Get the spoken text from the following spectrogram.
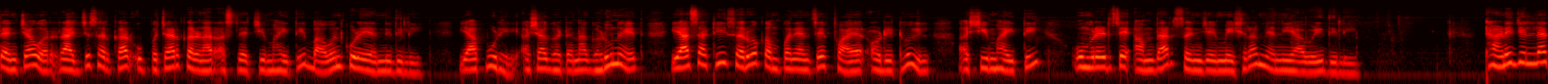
त्यांच्यावर राज्य सरकार उपचार करणार असल्याची माहिती बावनकुळे यांनी दिली. यापुढे अशा घटना घडू नयेत यासाठी सर्व कंपन्यांचे फायर ऑडिट होईल अशी माहिती उमरेडचे आमदार संजय मेश्राम यांनी यावेळी दिली. ठाणे जिल्ह्यात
